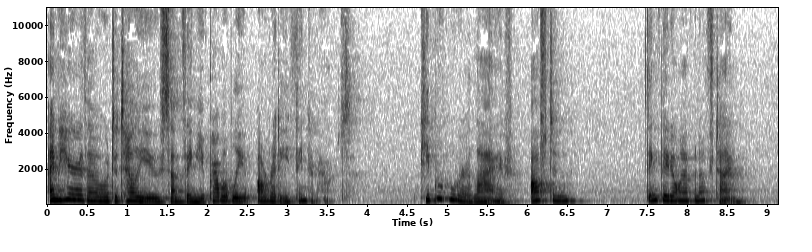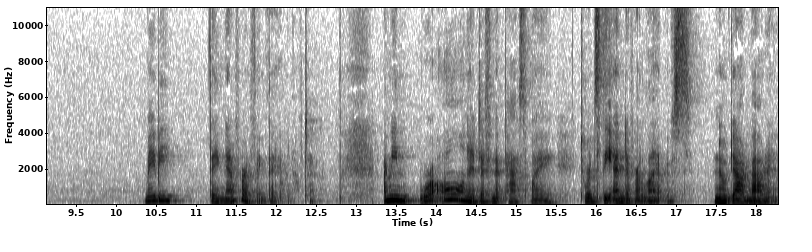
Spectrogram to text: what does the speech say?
I'm here, though, to tell you something you probably already think about. People who are alive often think they don't have enough time. Maybe they never think they have enough time. I mean, we're all on a definite pathway towards the end of our lives, no doubt about it.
